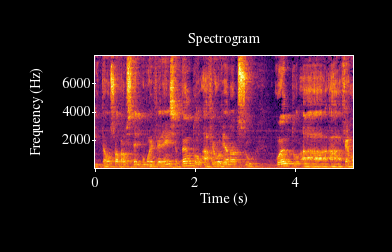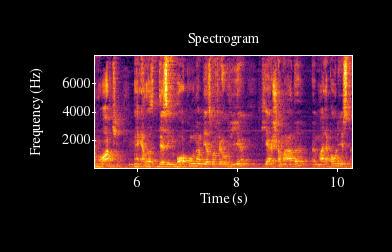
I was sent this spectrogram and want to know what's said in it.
Então, só para vocês terem como referência, tanto a ferrovia Norte-Sul quanto a, a Ferro Norte, né, elas desembocam na mesma ferrovia que é a chamada malha paulista.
